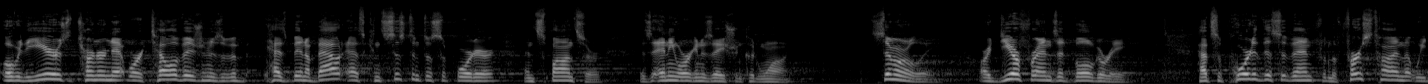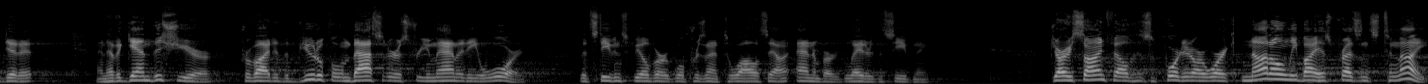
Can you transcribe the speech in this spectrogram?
Over the years, Turner Network Television has been about as consistent a supporter and sponsor as any organization could want. Similarly, our dear friends at Bulgari have supported this event from the first time that we did it and have again this year provided the beautiful Ambassadors for Humanity Award that Steven Spielberg will present to Wallis Annenberg later this evening. Jerry Seinfeld has supported our work not only by his presence tonight,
